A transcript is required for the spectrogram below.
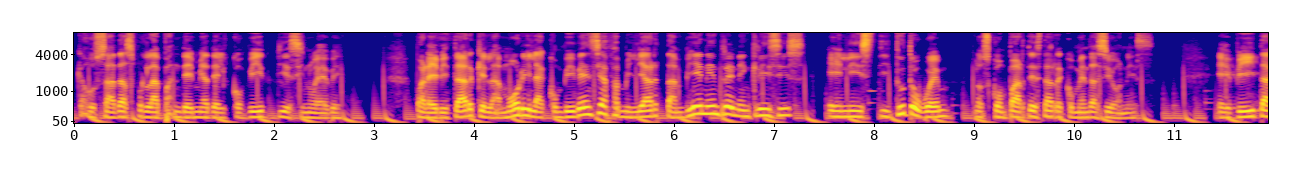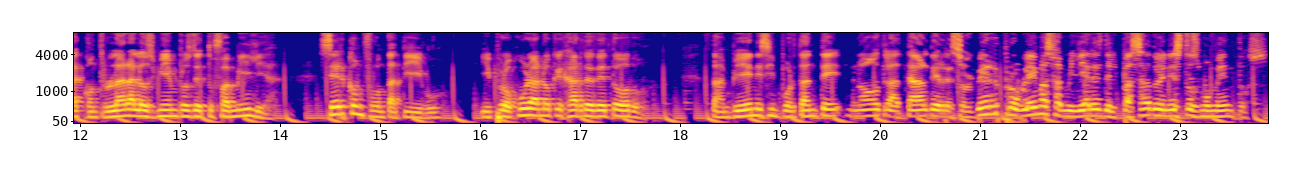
causadas por la pandemia del COVID-19. Para evitar que el amor y la convivencia familiar también entren en crisis, el Instituto WEM nos comparte estas recomendaciones. Evita controlar a los miembros de tu familia, ser confrontativo y procura no quejarte de todo. También es importante no tratar de resolver problemas familiares del pasado en estos momentos.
